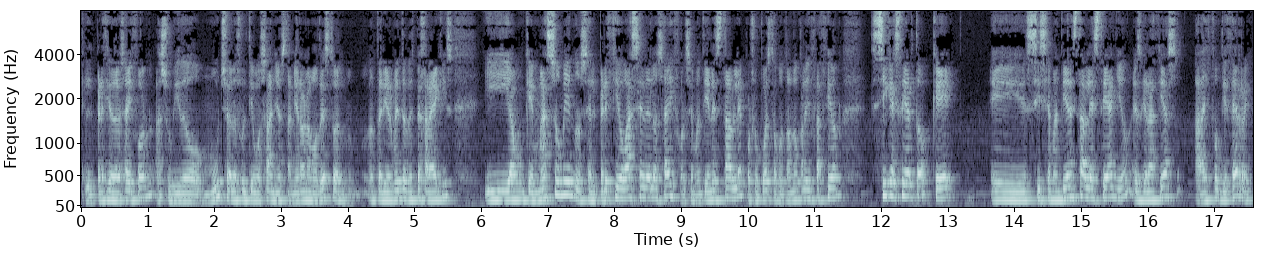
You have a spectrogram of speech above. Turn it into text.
el precio de los iPhone ha subido mucho en los últimos años, también hablamos de esto anteriormente en Despejara X, y aunque más o menos el precio base de los iPhone se mantiene estable, por supuesto contando con la inflación, sí que es cierto que eh, si se mantiene estable este año es gracias al iPhone 10R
